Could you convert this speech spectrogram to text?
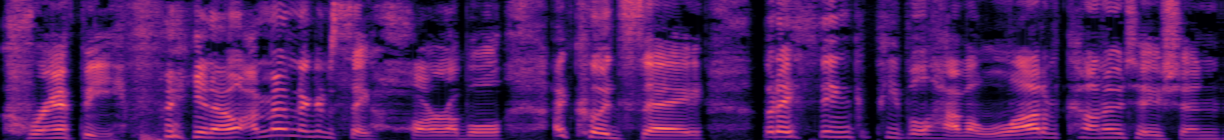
crampy. you know, I'm not going to say horrible. I could say, but I think people have a lot of connotation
